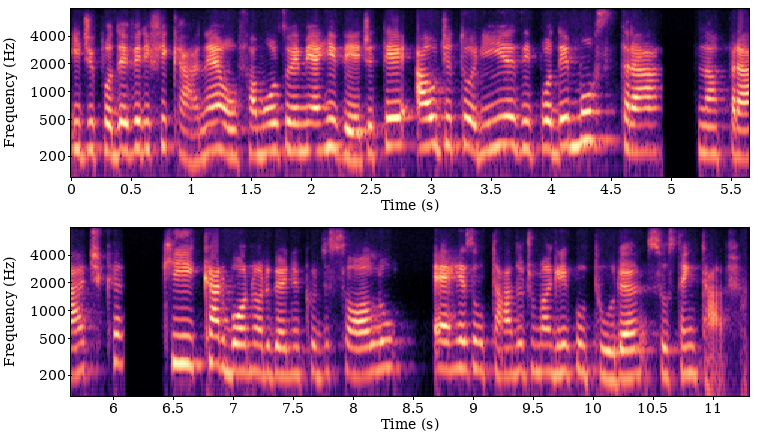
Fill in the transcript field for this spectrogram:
e de poder verificar, né? O famoso MRV, de ter auditorias e poder mostrar na prática que carbono orgânico de solo é resultado de uma agricultura sustentável.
